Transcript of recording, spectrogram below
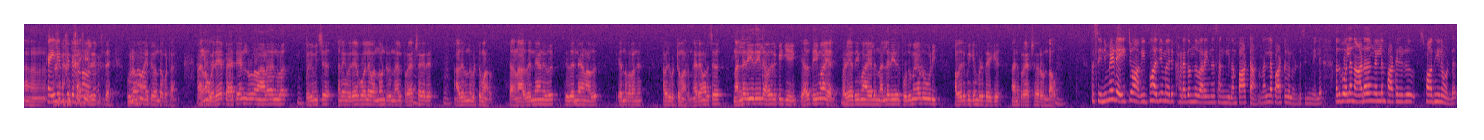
ആ, കയ്യിലിരിപ്പിന്റെ ഗുണവുമായിട്ട് ബന്ധപ്പെട്ടാണ്. കാരണം ഒരേ പാറ്റേണിലുള്ള നാടകങ്ങൾ ഒരുമിച്ച് അല്ലെങ്കിൽ ഒരേപോലെ വന്നുകൊണ്ടിരുന്നാൽ പ്രേക്ഷകർ അതിൽ നിന്ന് വിട്ടുമാറും. കാരണം അത് തന്നെയാണ് ഇത് ഇത് തന്നെയാണ് അത് എന്ന് പറഞ്ഞ് അവർ വിട്ടുമാറും. നേരെ മറിച്ച് നല്ല രീതിയിൽ അവതരിപ്പിക്കുകയും ഏത് തീമായാലും പഴയ തീമായാലും നല്ല രീതിയിൽ പുതുമയോടുകൂടി അവതരിപ്പിക്കുമ്പോഴത്തേക്ക് അതിന് പ്രേക്ഷകരുണ്ടാവും. ഇപ്പൊ സിനിമയുടെ ഏറ്റവും അവിഭാജ്യമായ ഒരു ഘടകം എന്ന് പറയുന്ന സംഗീതം പാട്ടാണ്. നല്ല പാട്ടുകളുണ്ട് സിനിമയിൽ അതുപോലെ നാടകങ്ങളിലും പാട്ടിനൊരു സ്വാധീനമുണ്ട്.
